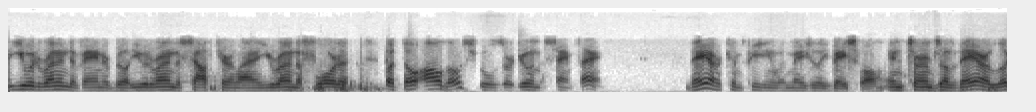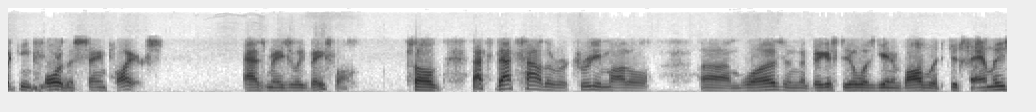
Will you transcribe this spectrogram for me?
you would run into Vanderbilt, you would run into South Carolina, you run into Florida, but th- all those schools are doing the same thing. They are competing with Major League Baseball in terms of they are looking for the same players as Major League Baseball. So that's that's how the recruiting model um, was, and the biggest deal was getting involved with good families.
